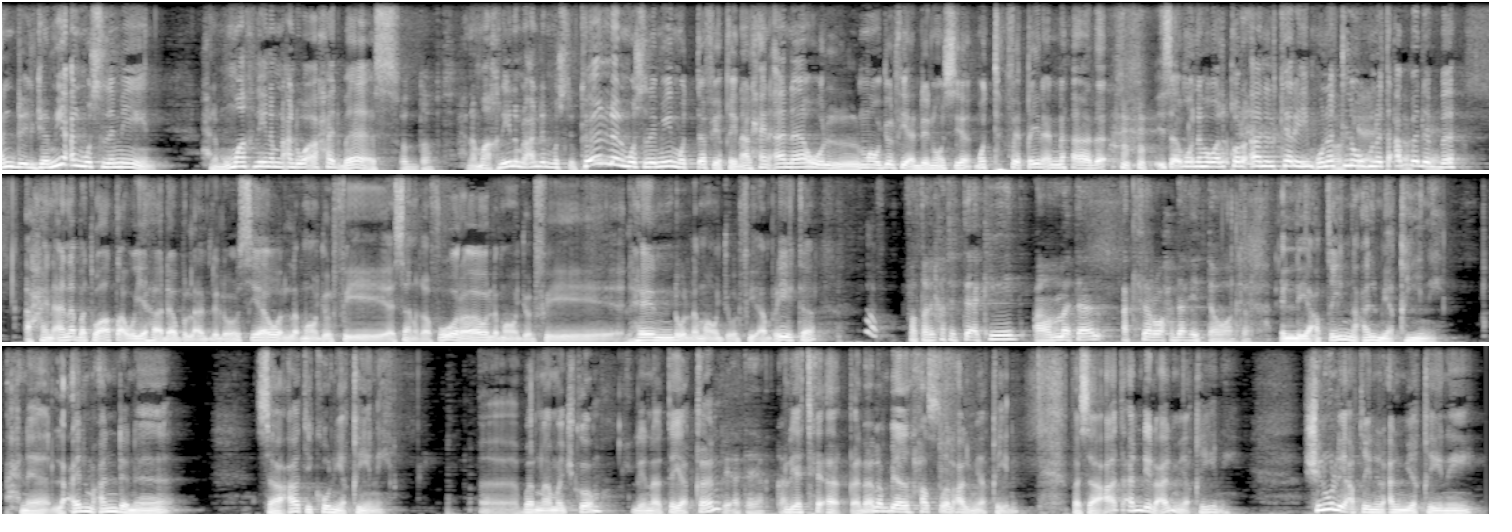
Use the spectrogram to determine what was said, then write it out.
عند جميع المسلمين. إحنا مو ماخذينه من عند واحد بس. بالضبط. إحنا ماخذينه من عند المسلم. كل المسلمين متفقين. الحين أنا والموجود في أندونيسيا متفقين أن هذا يسمونه هو القرآن الكريم. ونتلوه ونتعبد. به. الحين أنا بتواطأ ويا هذا بالاندونيسيا ولا موجود في سنغافورة ولا موجود في الهند ولا موجود في أمريكا. فطريقة التأكيد عامة أكثر وحدة هي التواتر. اللي يعطينا علم يقيني. إحنا العلم عندنا ساعات يكون يقيني. برنامجكم لنتيقن. لاتيقن ليتيقن. أنا ابي أحصل علم يقيني. فساعات عندي العلم يقيني. شنو اللي يعطيني العلم يقيني؟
